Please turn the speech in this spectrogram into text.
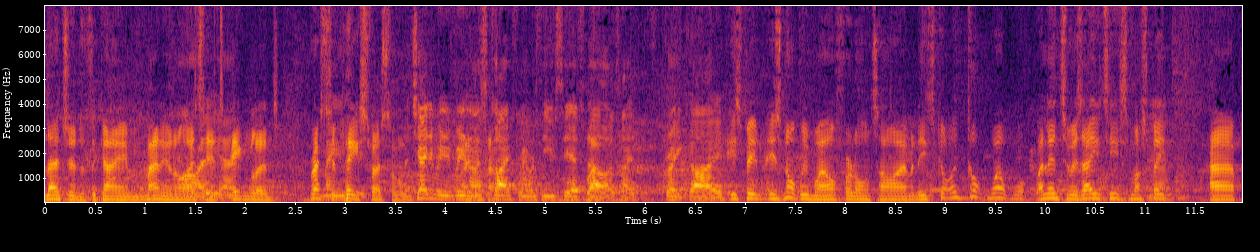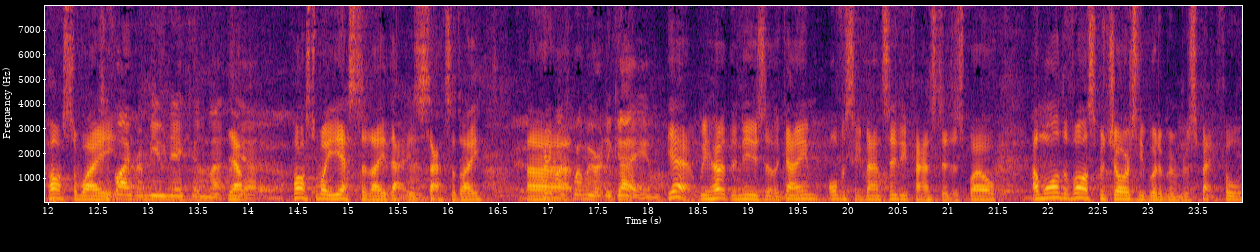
legend of the game, Man United, oh, yeah. England. Rest in peace, first of all. A genuinely really nice guy from everything you see as well. It's like great guy. He's been he's not been well for a long time, and he's got got well well into his eighties, must be. Uh, passed away. Survivor of Munich and that. Yep. Yeah. Passed away yesterday. That is Saturday. Pretty Uh, much when we were at the game. Yeah, we heard the news at the game. Obviously, Man City fans did as well. And while the vast majority would have been respectful,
